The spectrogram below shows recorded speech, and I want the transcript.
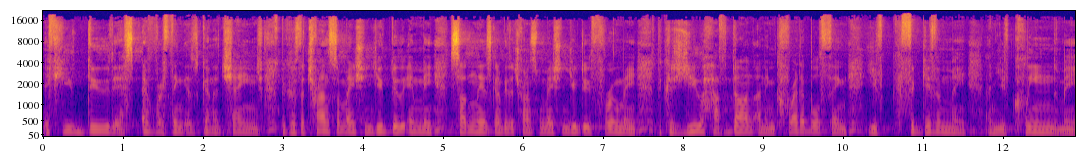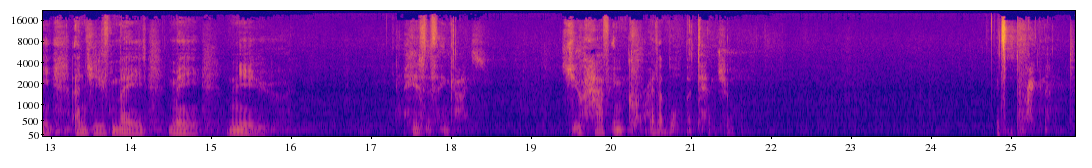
If you do this, everything is going to change because the transformation you do in me suddenly is going to be the transformation you do through me because you have done an incredible thing. You've forgiven me and you've cleaned me and you've made me new. Here's the thing, guys you have incredible potential. It's pregnant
